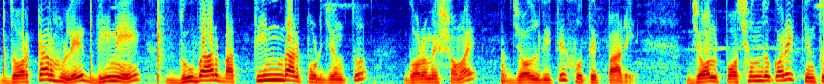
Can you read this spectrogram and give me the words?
দরকার হলে দিনে দুবার বা তিনবার পর্যন্ত গরমের সময় জল দিতে হতে পারে। জল পছন্দ করে, কিন্তু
